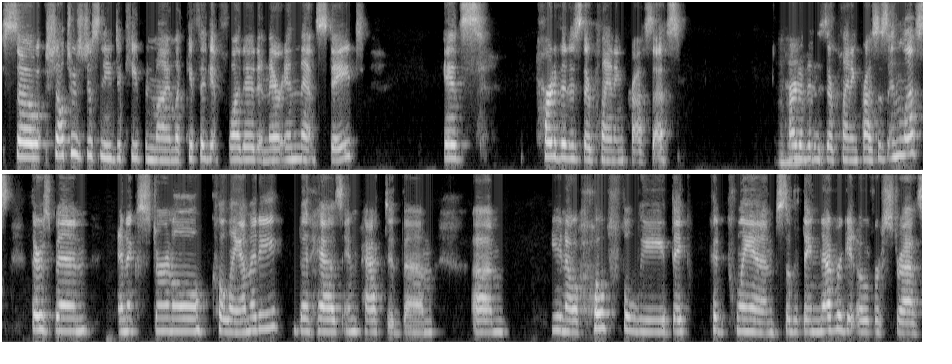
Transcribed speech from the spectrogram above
so shelters just need to keep in mind, like if they get flooded and they're in that state, it's part of it is their planning process. Mm-hmm. Part of it is their planning process, unless there's been an external calamity that has impacted them, um, you know, hopefully they could plan so that they never get overstressed.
